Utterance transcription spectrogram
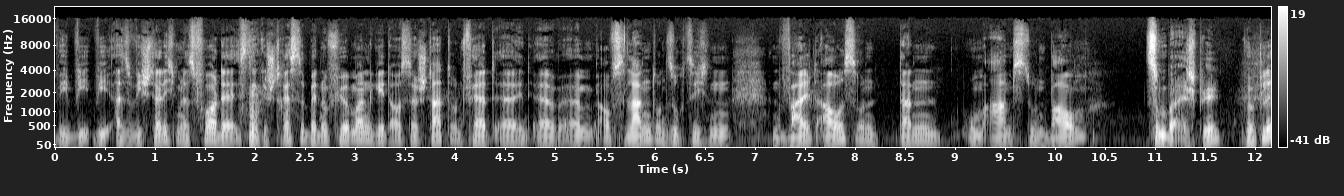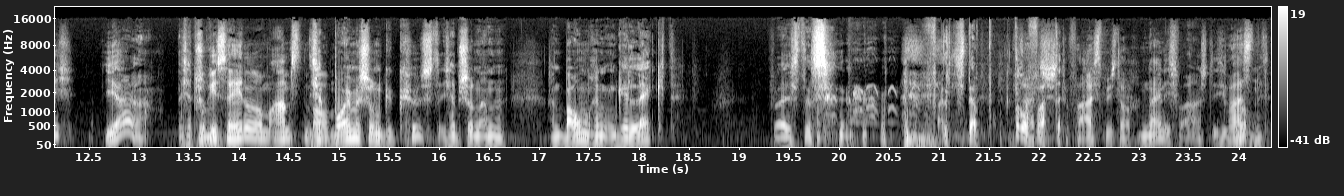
wie, wie, wie, also wie stelle ich mir das vor? Der ist der gestresste Benno Fürmann, geht aus der Stadt und fährt äh, äh, ähm, aufs Land und sucht sich einen, einen Wald aus und dann umarmst du einen Baum. Zum Beispiel. Wirklich? Ja. Ich habe Du schon, gehst da hin und umarmst einen ich habe Baum. Bäume schon geküsst. Ich habe schon an, an Baumrinden geleckt. Weil ich das, weil ich da Bock drauf Quatsch, hatte. du verarschst mich doch. Nein, ich verarsche dich überhaupt nicht.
